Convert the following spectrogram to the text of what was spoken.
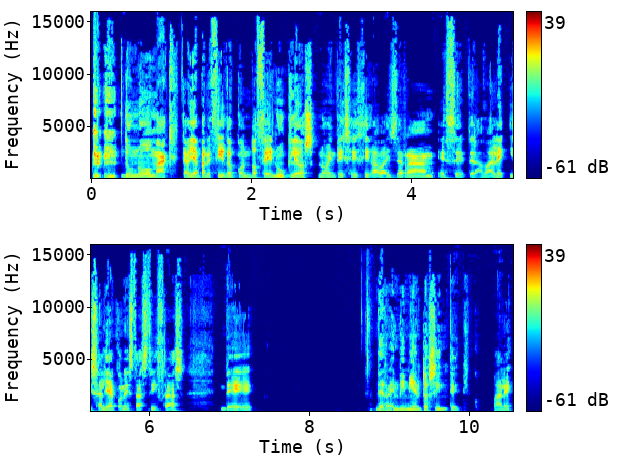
de un nuevo Mac que había aparecido con 12 núcleos, 96 GB de RAM, etcétera, ¿vale? Y salía con estas cifras de, de rendimiento sintético, ¿vale?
